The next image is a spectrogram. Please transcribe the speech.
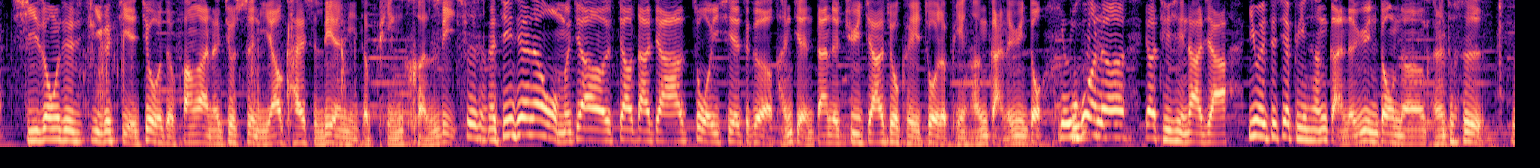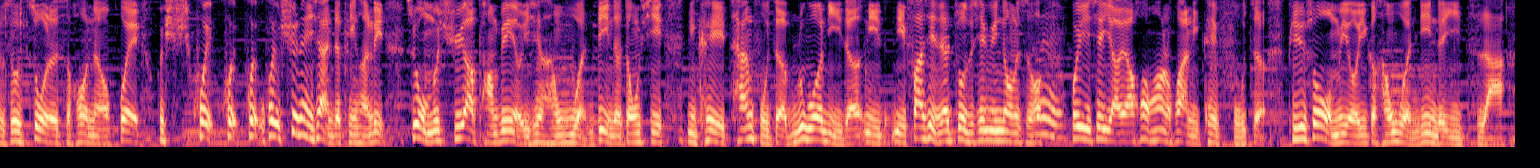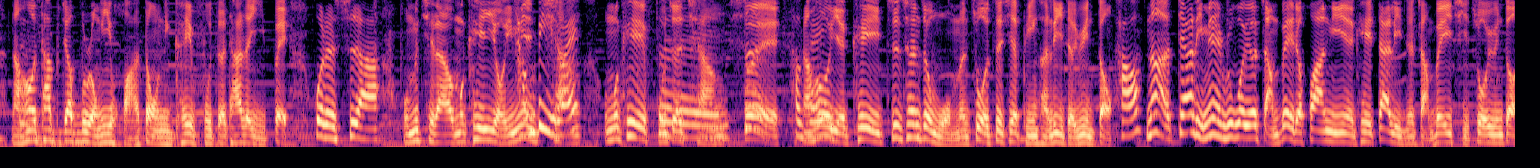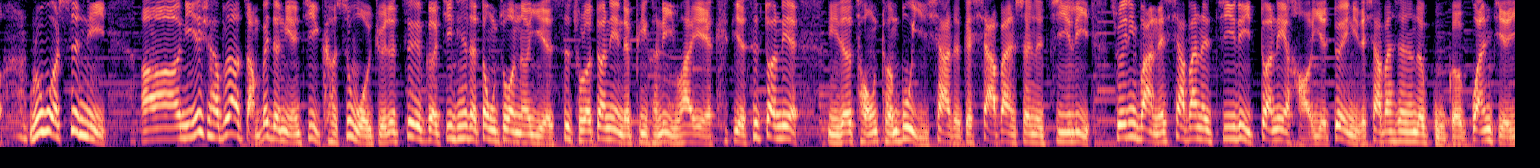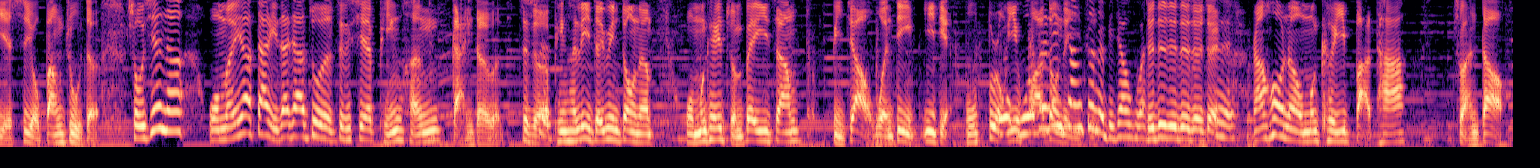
其中就是一个解救的方案呢，就是你要开始练你的平衡力。是的。那今天呢，我们就要教大家做一些这个很简单的居家就可以做的平衡感的运动。不过呢，要提醒大家，因为这些平衡感的运动呢，可能都是有时候做的时候呢，会会会会会会训练一下你的平衡力，所以我们需要旁边有一些很稳定的东西，你可以搀扶着。如果你的你你发现你在做这些运动的时候，会一些摇摇晃晃的话，你可以扶着。比如说，我们有一个很稳定的椅子啊，然后它比较不容易滑动，你可以扶着它的椅背，或者是啊，我们起来，我们可以有一面墙，我们可以扶着墙，对，然后也可以支撑着我们做这些平衡力的运动。好，那家里面如果有长辈的话，你也可以带领着长辈一起做运动。如果是你啊、呃，你也许还不知道长辈的年纪，可是我觉得这个今天的动作呢，也是除了锻炼你的平衡力以外，也也是锻炼你的从臀部以下的个下半身的肌力。所以你把你的下半的肌力锻炼好，也对你的下半身的骨骼关节也是有帮助的。首先呢，我们要带领大家做的这些平衡感的这个平衡力的运动呢，我们可以准备一张比较稳定一点、不不容易滑动的椅子。我的那张真的比较稳。对对对对对对。对然后呢，我们可以把它转到。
